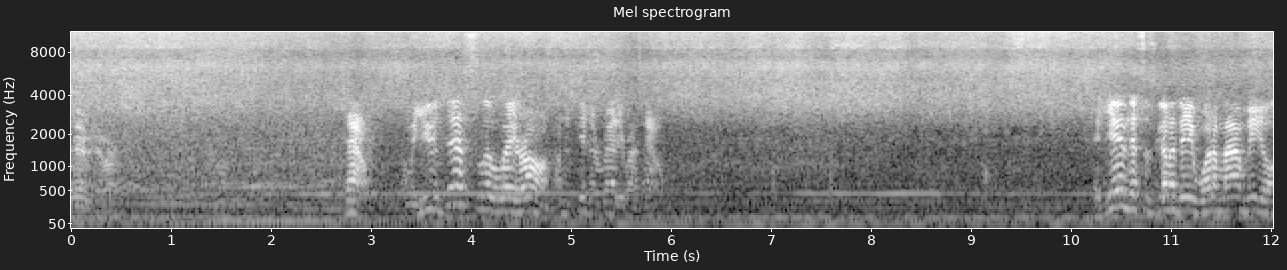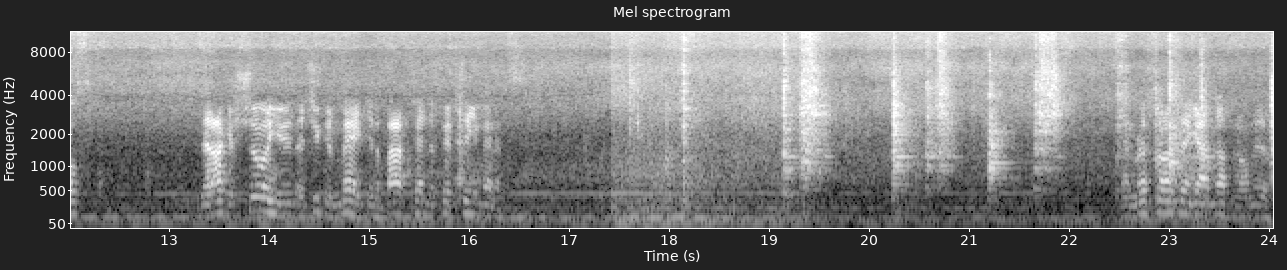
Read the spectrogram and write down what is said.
There we are. Now, I'm going to use this a little later on. I'm just getting it ready right now. Again, this is going to be one of my meals that I can show you that you can make in about 10 to 15 minutes. And restaurants ain't got nothing on this.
